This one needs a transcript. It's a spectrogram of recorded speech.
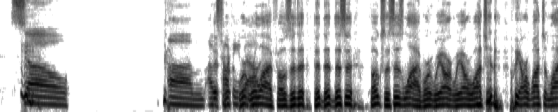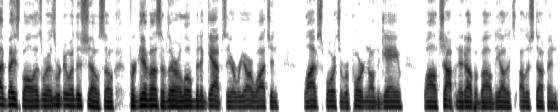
so um, I was talking we're, about we're live, folks. This, this, this- this is folks. This is live. We're, we are we are watching we are watching live baseball as we're as Mm-hmm. we're doing this show. So forgive us if there are a little bit of gaps here. We are watching live sports and reporting on the game while chopping it up about the other other stuff in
